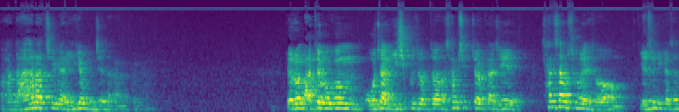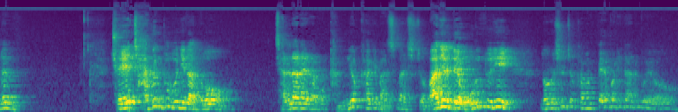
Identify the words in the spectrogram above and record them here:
아, 나 하나쯤이야 이게 문제다라는 거예요. 여러분 마태복음 5장 29절부터 30절까지 산상수훈에서 예수님께서는 죄의 작은 부분이라도 잘라내라고 강력하게 말씀하시죠. 만일 내 오른손이 너를 실족하면 빼버리라는 거예요.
